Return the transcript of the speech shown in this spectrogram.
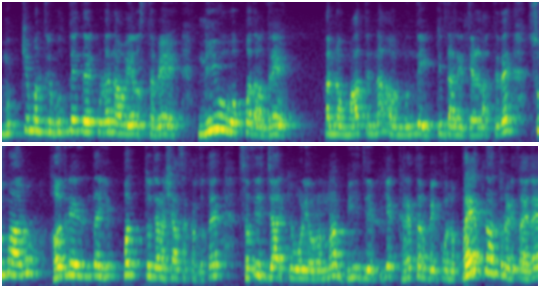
ಮುಖ್ಯಮಂತ್ರಿ ಹುದ್ದೆಗೆ ಕೂಡ ನಾವು ಏರಿಸ್ತೇವೆ. ನೀವು ಒಪ್ಪದಾದರೆ ಅನ್ನೋ ಮಾತನ್ನು ಅವ್ರ ಮುಂದೆ ಇಟ್ಟಿದ್ದಾರೆ ಅಂತ ಹೇಳಲಾಗ್ತಿದೆ. ಸುಮಾರು ಹದಿನೈದರಿಂದ ಇಪ್ಪತ್ತು ಜನ ಶಾಸಕರ ಜೊತೆ ಸತೀಶ್ ಜಾರಕಿಹೊಳಿ ಅವರನ್ನು ಬಿ ಜೆ ಪಿಗೆ ಕರೆತರಬೇಕು ಅನ್ನೋ ಪ್ರಯತ್ನ ಅಂತೂ ನಡೀತಾ ಇದೆ.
